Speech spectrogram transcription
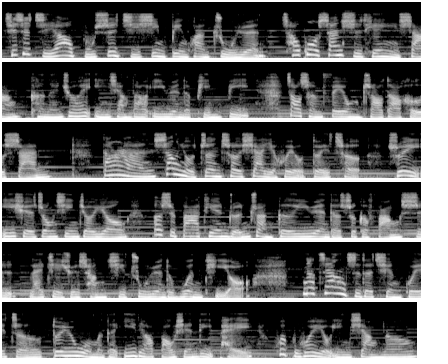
其实只要不是急性病患住院超过三十天以上，可能就会影响到医院的评比，造成费用遭到核删。当然，上有政策，下也会有对策，所以医学中心就用二十八天轮转各医院的这个方式来解决长期住院的问题哦。那这样子的潜规则，对于我们的医疗保险理赔会不会有影响呢？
